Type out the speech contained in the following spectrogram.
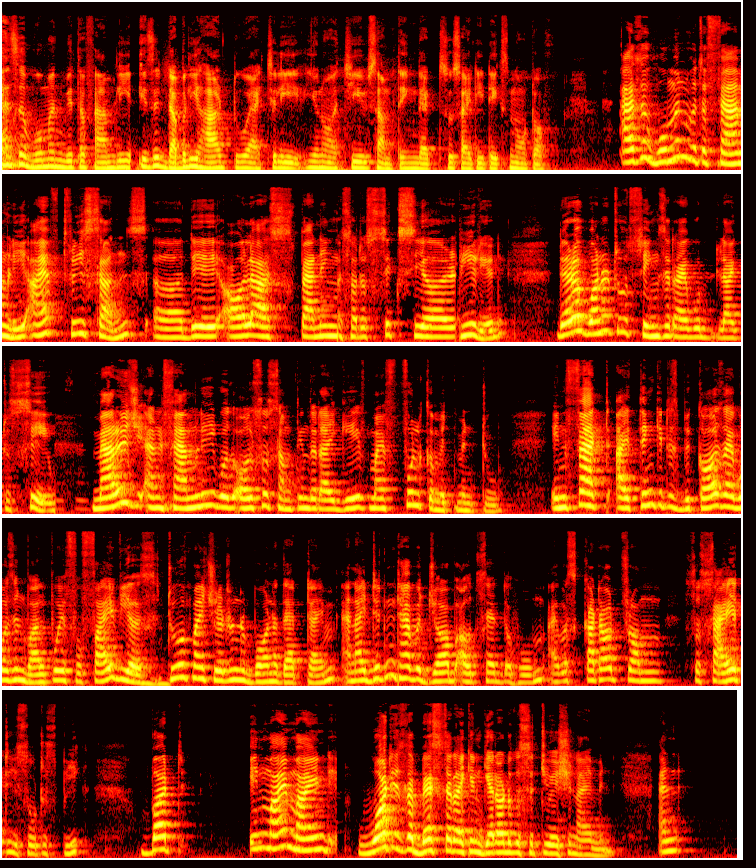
As a woman with a family, is it doubly hard to actually, you know, achieve something that society takes note of? As a woman with a family, I have three sons. Uh, they all are spanning a sort of six year period. There are one or two things that I would like to say. Marriage and family was also something that I gave my full commitment to. In fact, I think it is because I was in Valpoi for five years. Two of my children were born at that time, and I didn't have a job outside the home. I was cut out from society, so to speak. But in my mind, what is the best that I can get out of the situation I am in? And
